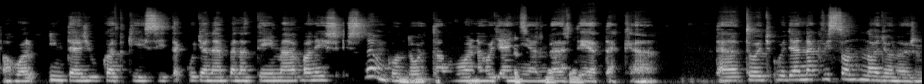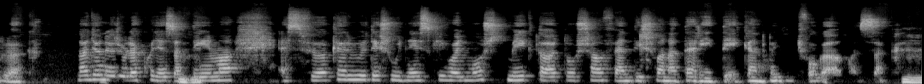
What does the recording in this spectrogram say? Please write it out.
ahol interjúkat készítek ugyanebben a témában is, és nem gondoltam volna, hogy ennyi embert érdekel. Tehát, hogy, hogy ennek viszont nagyon örülök. Nagyon örülök, hogy ez a uh-huh. téma, ez fölkerült, és úgy néz ki, hogy most még tartósan fent is van a terítéken, hogy így fogalmazzak. Uh-huh.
